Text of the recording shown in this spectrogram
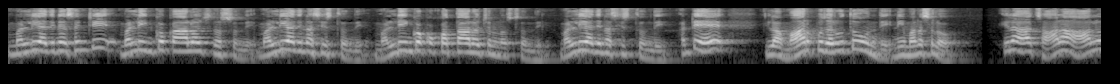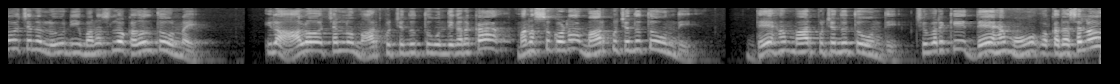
మళ్ళీ అది నశించి మళ్ళీ ఇంకొక ఆలోచన వస్తుంది. మళ్ళీ అది నశిస్తుంది. మళ్ళీ ఇంకొక కొత్త ఆలోచన వస్తుంది. మళ్ళీ అది నశిస్తుంది. అంటే ఇలా మార్పు జరుగుతూ ఉంది నీ మనసులో. ఇలా చాలా ఆలోచనలు నీ మనసులో కదులుతూ ఉన్నాయి. ఇలా ఆలోచనలు మార్పు చెందుతూ ఉంది కనుక మనస్సు కూడా మార్పు చెందుతూ ఉంది. దేహం మార్పు చెందుతూ ఉంది. చివరికి దేహము ఒక దశలో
